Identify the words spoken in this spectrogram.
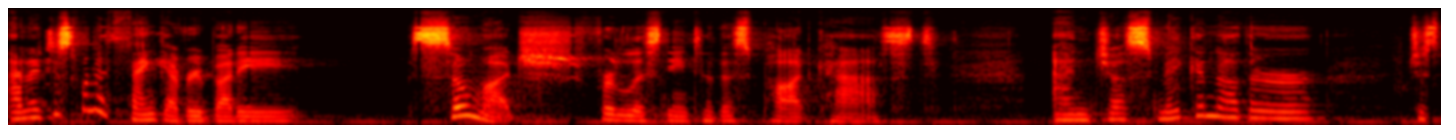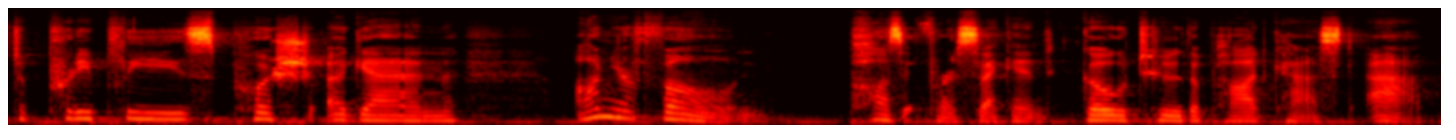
And I just want to thank everybody so much for listening to this podcast and just make another just a pretty please push again on your phone. Pause it for a second, go to the podcast app,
